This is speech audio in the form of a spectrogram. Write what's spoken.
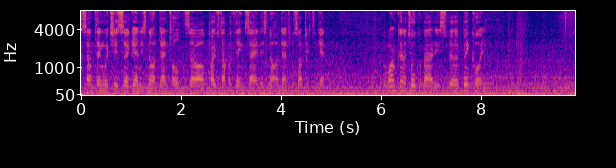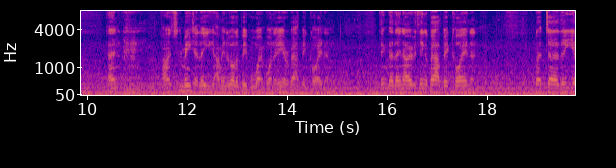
something which is again is not dental. So I'll post up a thing saying it's not a dental subject again. But what I'm going to talk about is uh, Bitcoin. And I immediately, I mean, a lot of people won't want to hear about Bitcoin and think that they know everything about Bitcoin. And but uh, the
